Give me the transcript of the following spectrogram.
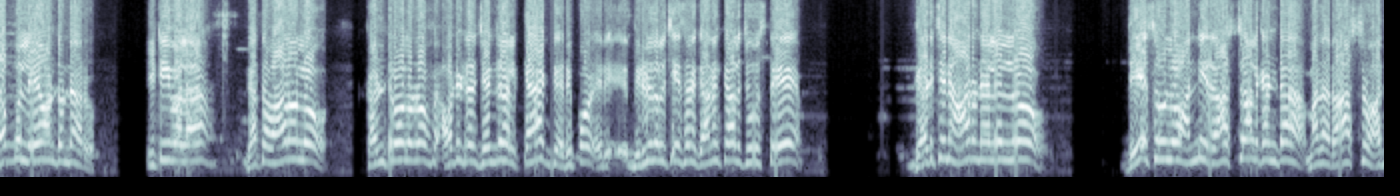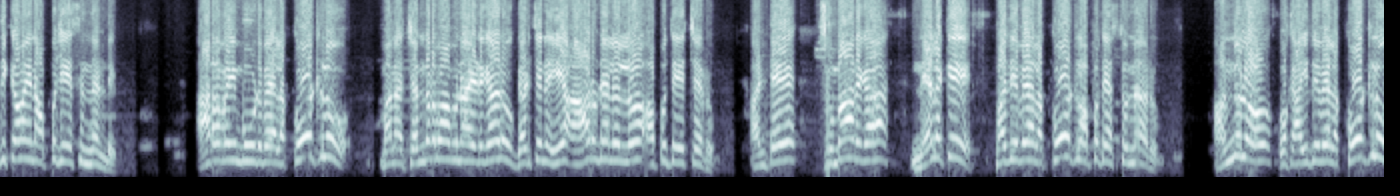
డబ్బులు లేవంటున్నారు. ఇటీవల గత వారంలో controller of auditor general CAG report విడుదల చేసిన గణాంకాలు చూస్తే గడిచిన ఆరు నెలల్లో దేశంలో అన్ని రాష్ట్రాల కంట మన రాష్ట్రం అధికమైన అప్పు చేసిందండి. అరవై మూడు వేల కోట్లు మన చంద్రబాబు నాయుడు గారు గడిచిన ఏ ఆరు నెలల్లో అప్పు తెచ్చారు అంటే సుమారుగా నెలకి పదివేల కోట్లు అప్పు తెస్తున్నారు. అందులో ఒక ఐదు వేల కోట్లు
